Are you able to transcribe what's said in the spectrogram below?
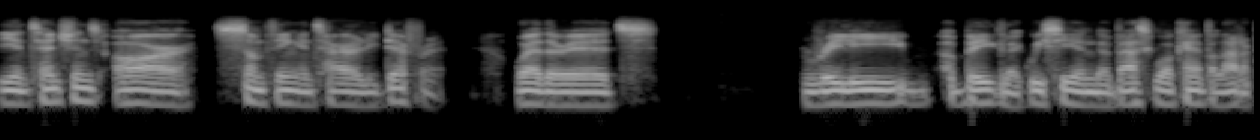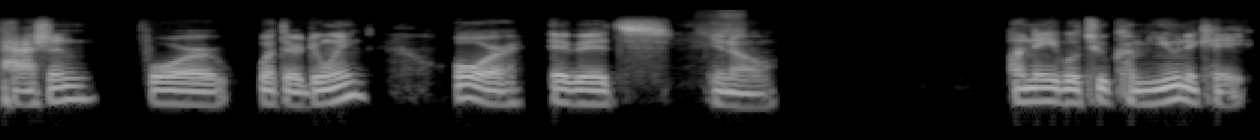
the intentions are something entirely different. Whether it's really a big, like we see in the basketball camp, a lot of passion for what they're doing, or if it's, you know, unable to communicate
